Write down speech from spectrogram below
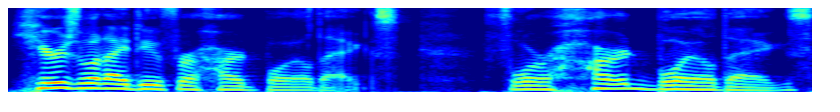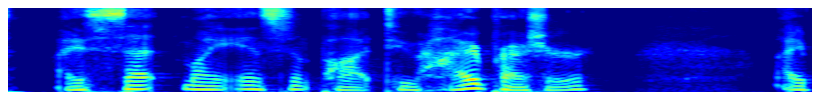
here's what I do for hard boiled eggs. For hard boiled eggs, I set my Instant Pot to high pressure. I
